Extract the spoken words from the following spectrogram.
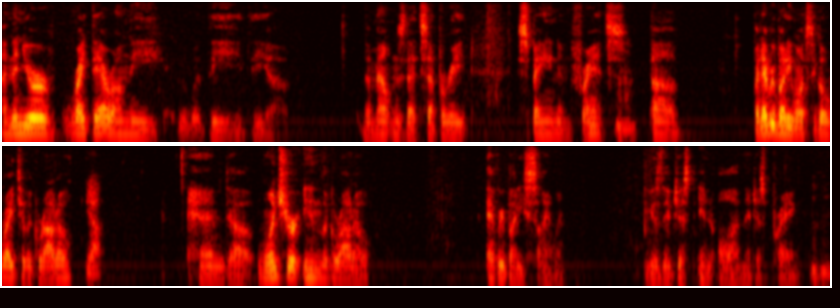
and then you're right there on the the the uh, the mountains that separate Spain and France. Mhm. Uh, but everybody wants to go right to the grotto. Yeah. And uh, once you're in the grotto, everybody's silent because they're just in awe and they're just praying. Mhm.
